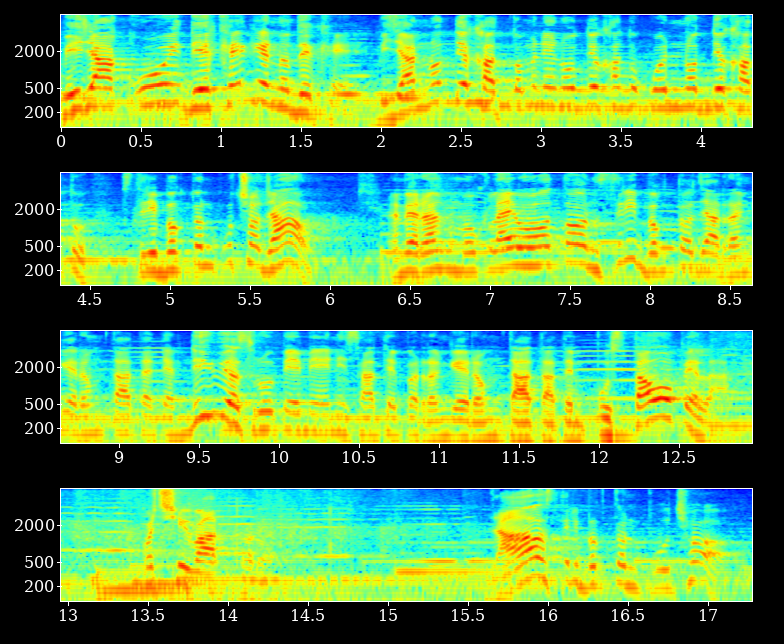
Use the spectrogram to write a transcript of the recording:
બીજા કોઈ દેખે કે ન દેખે? બીજા ન દેખાતું, તમને ન દેખાતું કોઈ ન દેખાતું? સ્ત્રી ભક્તોને પૂછો, જાઓ. અમે રંગ મોકલાયો હતો અને શ્રી ભક્તો જ્યાં રંગે રમતા હતા ત્યાં દિવ્ય સ્વરૂપે અમે એની સાથે પર રંગે રમતા હતા તેમ પૂછતાઓ પેલા પછી વાત કરો. જાઓ સ્ત્રી ભક્તોને પૂછો.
